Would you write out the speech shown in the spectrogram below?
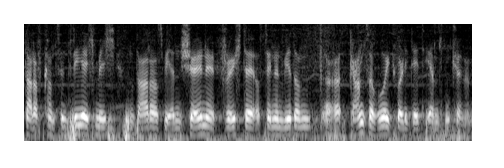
darauf konzentriere ich mich und daraus werden schöne Früchte, aus denen wir dann äh, ganz eine hohe Qualität ernten können.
